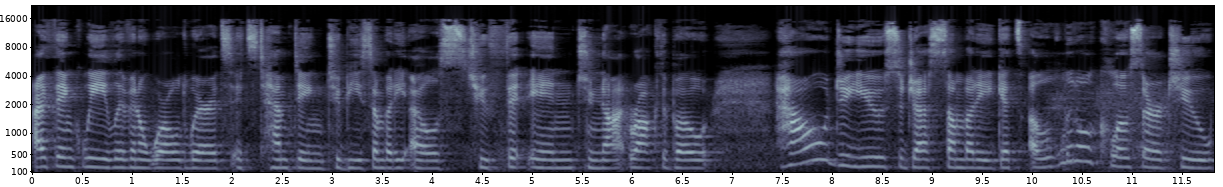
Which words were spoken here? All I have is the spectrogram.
I think we live in a world where it's it's tempting to be somebody else, to fit in, to not rock the boat. How do you suggest somebody gets a little closer to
